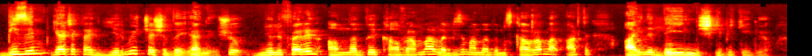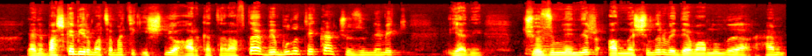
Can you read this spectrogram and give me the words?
bizim gerçekten 23 yaşında yani şu Nilüfer'in anladığı kavramlarla bizim anladığımız kavramlar artık aynı değilmiş gibi geliyor. Yani başka bir matematik işliyor arka tarafta ve bunu tekrar çözümlemek yani çözümlenir, anlaşılır ve devamlılığa hem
